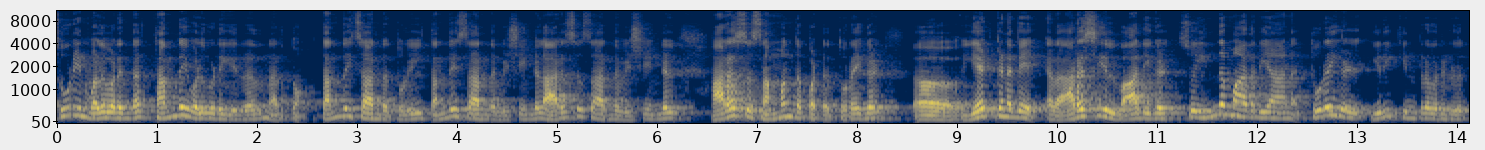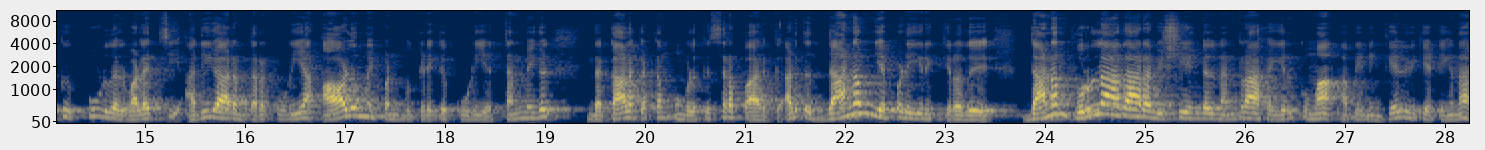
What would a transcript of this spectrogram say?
சூரியன் வலுவடைந்தால் தந்தை வலுவடைகிறதுன்னு அர்த்தம். தந்தை சார்ந்த தொழில் தந்தை சார்ந்த விஷயங்கள் அரசு சார்ந்த விஷயங்கள் அரசு சம்பந்தப்பட்ட துறைகள் ஏற்கனவே அது அரசியல்வாதிகள். ஸோ இந்த மாதிரியான துறைகள் இருக்கின்றவர்களுக்கு கூடுதல் வளர்ச்சி அதிகாரம் தரக்கூடிய ஆளுமை பண்பு கிடைக்கக்கூடிய தன்மைகள் இந்த காலகட்டம் உங்களுக்கு சிறப்பாக இருக்குது அடுத்து தனம் எப்படி இருக்கிறது? தனம் பொருளாதார விஷயங்கள் நன்றாக இருக்குமா அப்படின்னு நீங்கள் கேள்வி கேட்டிங்கன்னா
